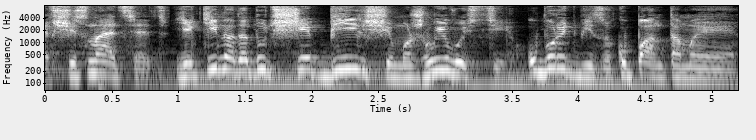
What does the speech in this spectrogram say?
F-16, які нададуть ще більші можливості у боротьбі з окупантами.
